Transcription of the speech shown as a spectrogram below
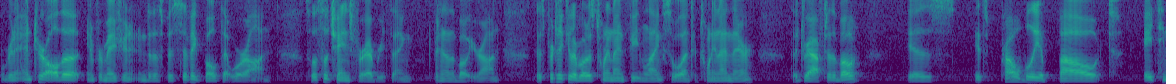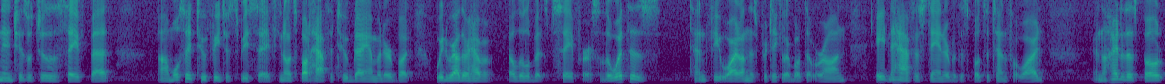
We're going to enter all the information into the specific boat that we're on. So this will change for everything, depending on the boat you're on. This particular boat is 29 feet in length, so we'll enter 29 there. the draft of the boat is it's probably about 18 inches, which is a safe bet. Um, we'll say two feet just to be safe. You know, it's about half the tube diameter, but we'd rather have a, little bit safer. So the width is 10 feet wide on this particular boat that we're on. Eight and a half is standard, but this boat's a 10 foot wide. And the height of this boat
